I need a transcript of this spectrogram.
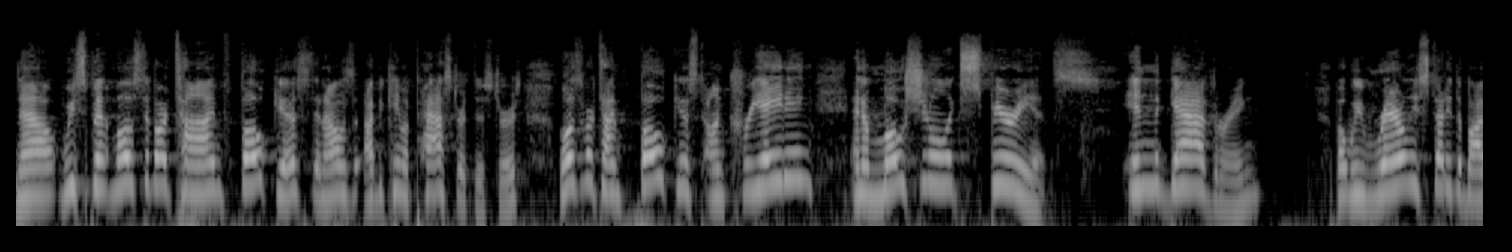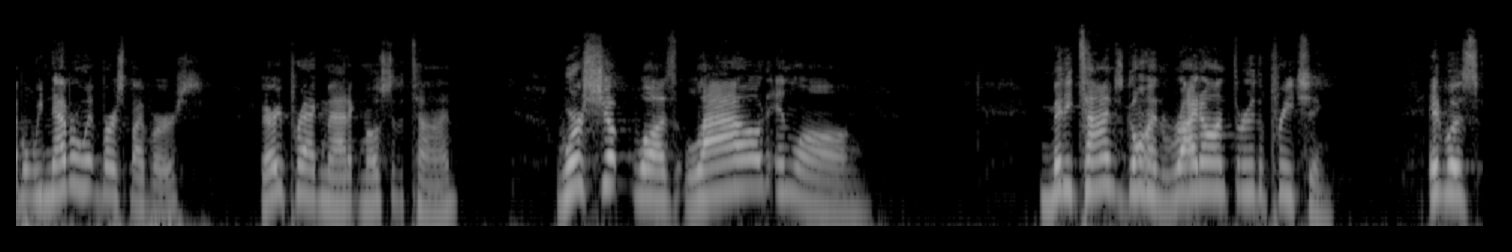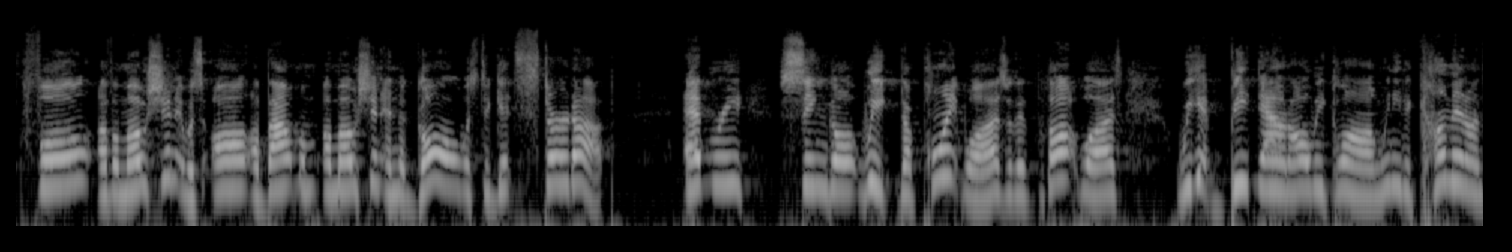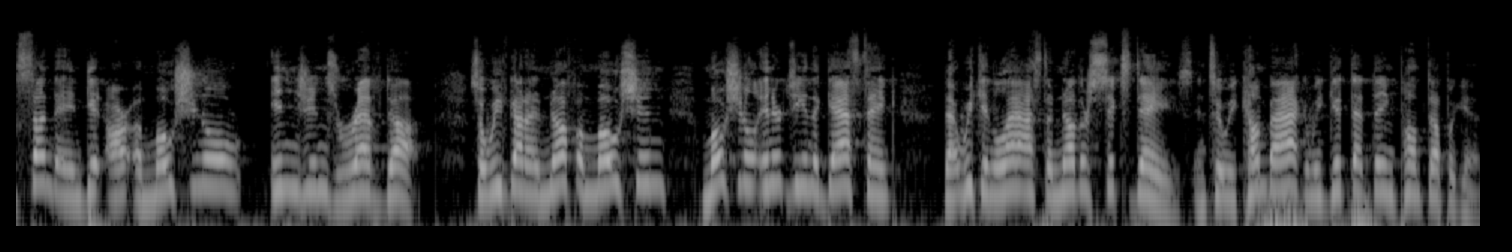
Now, we spent most of our time focused, and I, was, I became a pastor at this church, most of our time focused on creating an emotional experience in the gathering, but we rarely studied the Bible. We never went verse by verse, very pragmatic most of the time. Worship was loud and long, many times going right on through the preaching. It was full of emotion, it was all about emotion, and the goal was to get stirred up every single week. The point was, or the thought was, we get beat down all week long. We need to come in on Sunday and get our emotional engines revved up. So we've got enough emotion, emotional energy in the gas tank that we can last another six days until we come back and we get that thing pumped up again.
